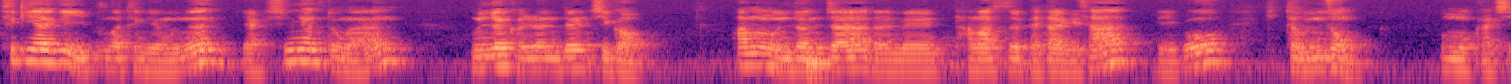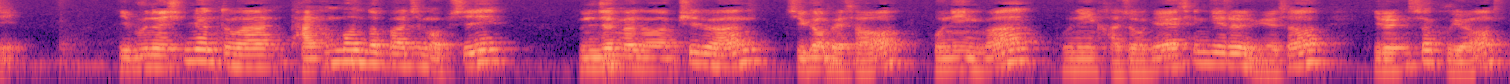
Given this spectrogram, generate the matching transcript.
특이하게 이분 같은 경우는 약 10년 동안 운전 관련된 직업, 화물 운전자, 그다음에 다마스 배달기사, 그리고 기타 운송 업무까지 이분은 10년 동안 단 한 번도 빠짐없이 운전면허가 필요한 직업에서 본인과 본인 가족의 생계를 위해서 일을 했었고요.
